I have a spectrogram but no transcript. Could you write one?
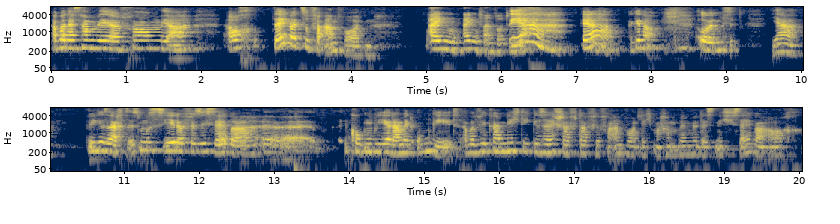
Aber das haben wir Frauen ja auch selber zu verantworten. Eigen, Eigenverantwortung. Ja, ja, ja, genau. Und ja, wie gesagt, es muss jeder für sich selber äh, gucken, wie er damit umgeht. Aber wir können nicht die Gesellschaft dafür verantwortlich machen, wenn wir das nicht selber auch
